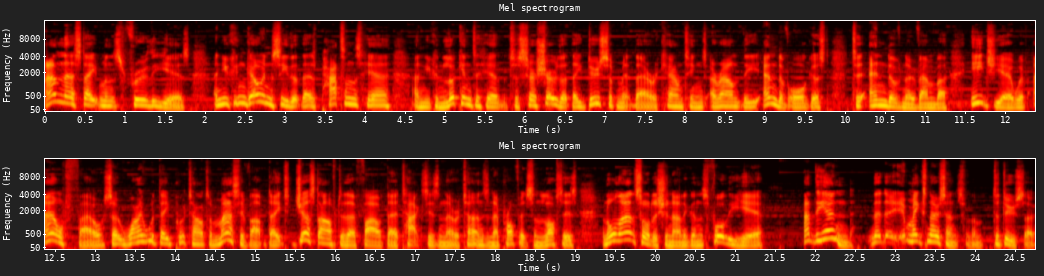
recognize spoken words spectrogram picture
and their statements through the years. And you can go and see that there's patterns here, and you can look into here to show that they do submit their accountings around the end of August to end of November each year without fail. So why would they put out a massive update just after they've filed their taxes and their returns and their profits and losses and all that sort of shenanigans for the year at the end. It makes no sense for them to do so.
